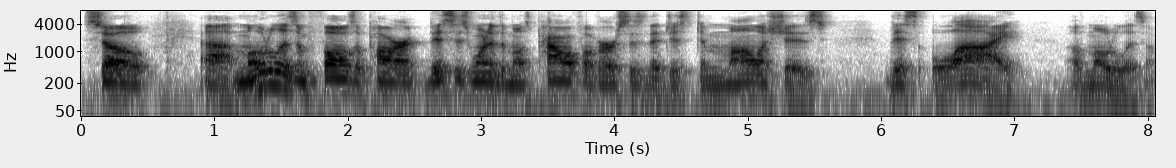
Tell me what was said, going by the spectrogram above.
So, uh, modalism falls apart. This is one of the most powerful verses that just demolishes this lie of modalism.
